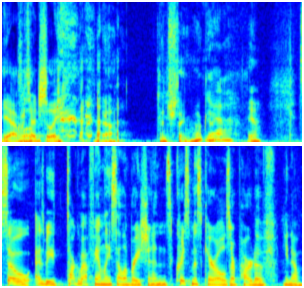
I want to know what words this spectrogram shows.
Yeah, close. potentially. Yeah. Interesting. Okay. Yeah. yeah. So as we talk about family celebrations, Christmas carols are part of, you know,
